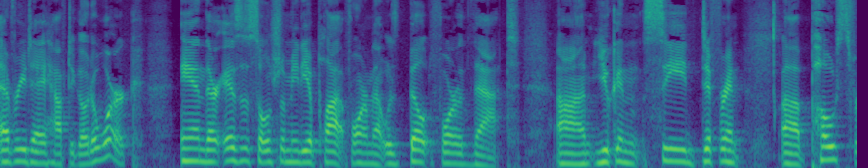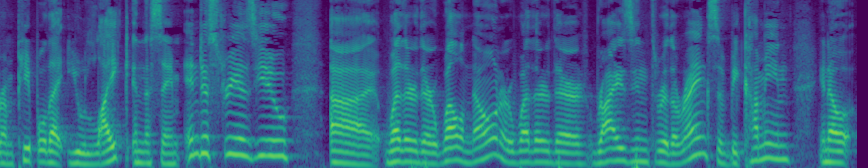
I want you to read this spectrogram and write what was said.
every day have to go to work and there is a social media platform that was built for that. Um, you can see different uh, posts from people that you like in the same industry as you, uh, whether they're well known or whether they're rising through the ranks of becoming, you know,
